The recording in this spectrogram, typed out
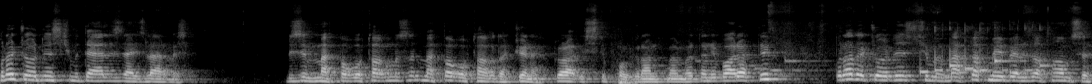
Bura gördüyünüz kimi dəyərli izləyicilərimiz bizim mətbəx otağımızdır. Mətbəx otağı da yenə bura isti pol qranit mərmərdən ibarətdir. Burada gördüyünüz kimi mətbəx mebelizat hamısı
